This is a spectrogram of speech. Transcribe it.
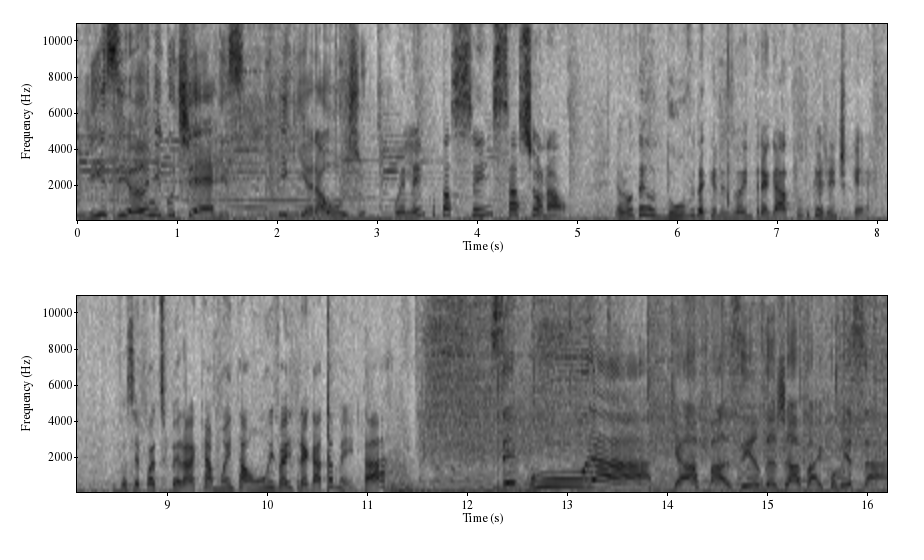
Lisiane Gutierrez e Gui Araújo. O elenco está sensacional. Eu não tenho dúvida que eles vão entregar tudo que a gente quer. E você pode esperar que a mãe tá on e vai entregar também, tá? Segura! Que a fazenda já vai começar.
